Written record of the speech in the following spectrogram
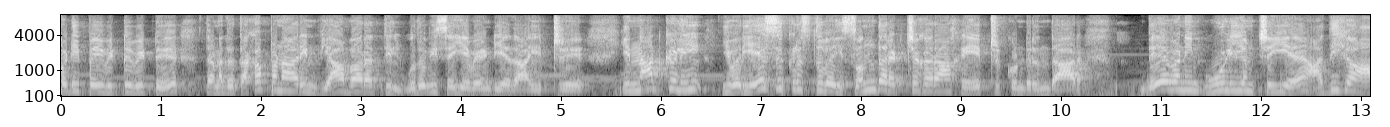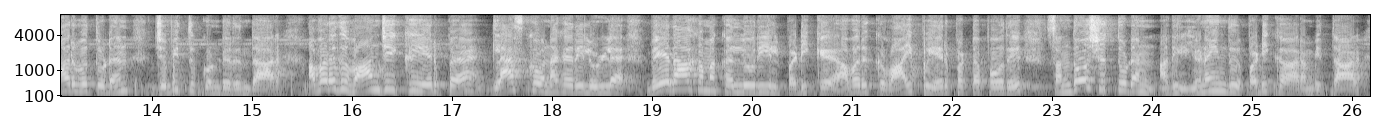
படிப்பை விட்டுவிட்டு தனது தகப்பனாரின் வியாபாரத்தில் உதவி செய்ய வேண்டியதாயிற்று. இந்நாட்களில் இவர் இயேசு கிறிஸ்துவை சொந்த இரட்சகராக ஏற்றுக்கொண்டிருந்தார். தேவனின் ஊழியம் செய்ய அதிக ஆர்வத்துடன் ஜெபித்து கொண்டிருந்தார். அவரது வாஞ்சைக்கு ஏற்ப கிளாஸ்கோ நகரில் உள்ள வேதாகம கல்லூரியில் படிக்க அவருக்கு வாய்ப்பு ஏற்பட்ட போது சந்தோஷத்துடன் அதில் இணைந்து படிக்க ஆரம்பித்தார்.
